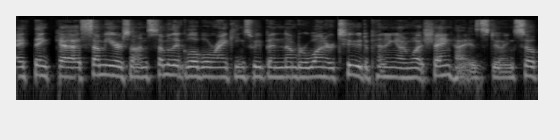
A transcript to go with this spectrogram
I think uh, some years on some of the global rankings we've been number one or two depending on what shanghai is doing. So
